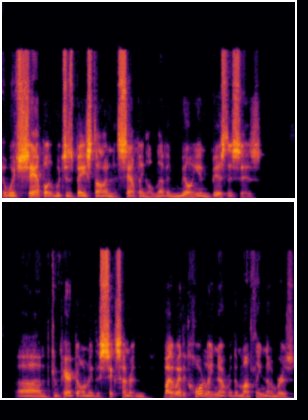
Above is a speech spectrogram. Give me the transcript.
uh, which sample which is based on sampling 11 million businesses um, compared to only the 600. And by the way, the quarterly number, the monthly numbers,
